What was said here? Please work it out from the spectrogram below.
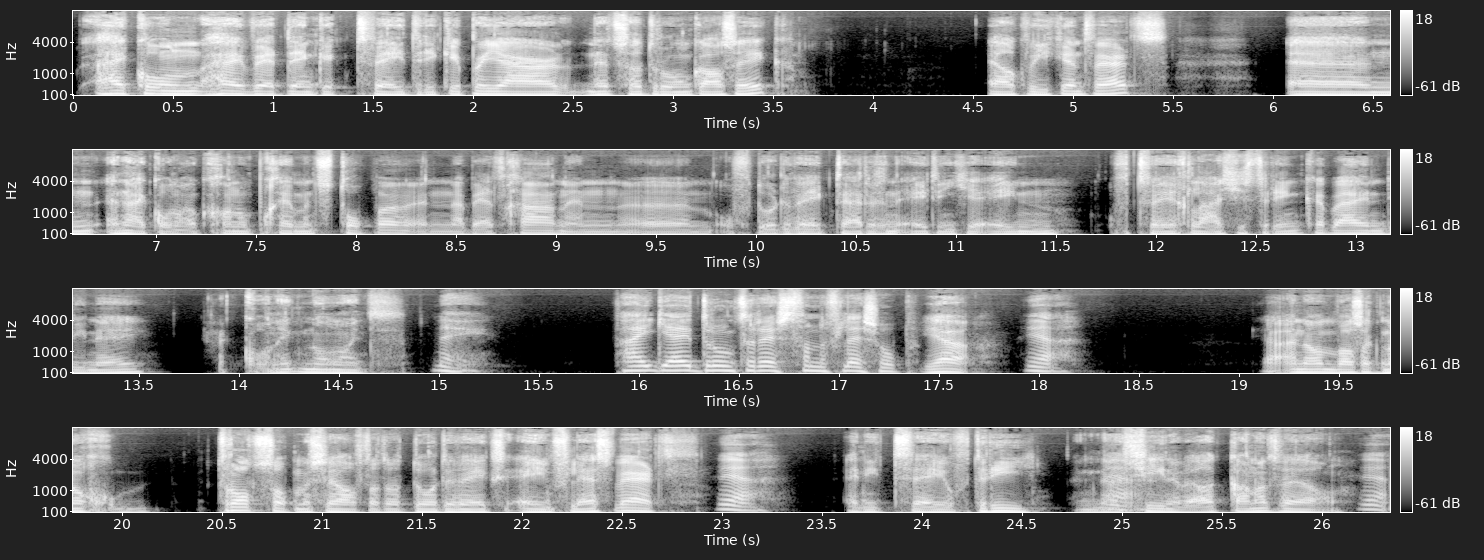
Hij, kon, hij werd denk ik twee, drie keer per jaar net zo dronken als ik. Elk weekend werd. En, en hij kon ook gewoon op een gegeven moment stoppen en naar bed gaan. En, uh, of door de week tijdens een etentje één of twee glaasjes drinken bij een diner. Dat kon ik nooit. Nee. Hij, jij dronk de rest van de fles op? Ja. Ja. Ja, en dan was ik nog trots op mezelf dat het door de week één fles werd. Ja. En niet twee of drie. En nou, ja. zie je wel, ik kan het wel. Ja.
